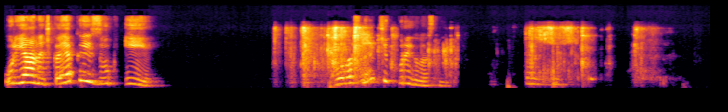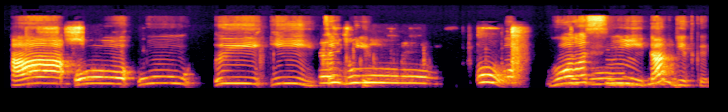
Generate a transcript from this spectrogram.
Ульяночка, який звук І? Голосний чи приголосний? А, О, У, И, І. Це які? У. Голосні, так, дітки?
